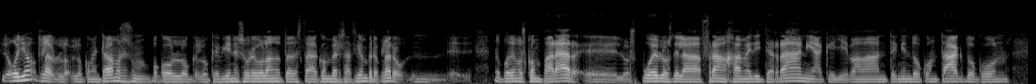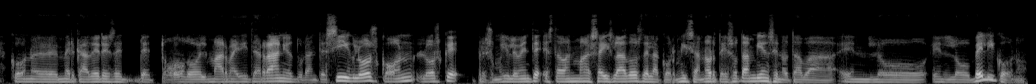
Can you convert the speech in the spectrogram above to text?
Luego yo, claro, lo, comentábamos, es un poco lo, que viene sobrevolando toda esta conversación, pero claro, mm, eh, no podemos comparar eh, los pueblos de la franja mediterránea que llevaban teniendo contacto con, con eh, mercaderes de, de, todo el mar Mediterráneo durante siglos con los que presumiblemente estaban más aislados de la cornisa norte. ¿Eso también se notaba en lo, en lo bélico no?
